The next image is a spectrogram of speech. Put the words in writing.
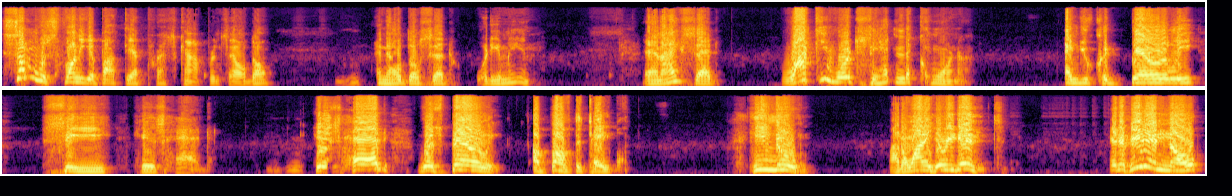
something was funny about that press conference, Aldo. Mm-hmm. And Aldo said, What do you mean? And I said, Rocky Wirtz sat in the corner and you could barely see his head. His head was barely above the table. He knew. I don't want to hear he didn't. And if he didn't know,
